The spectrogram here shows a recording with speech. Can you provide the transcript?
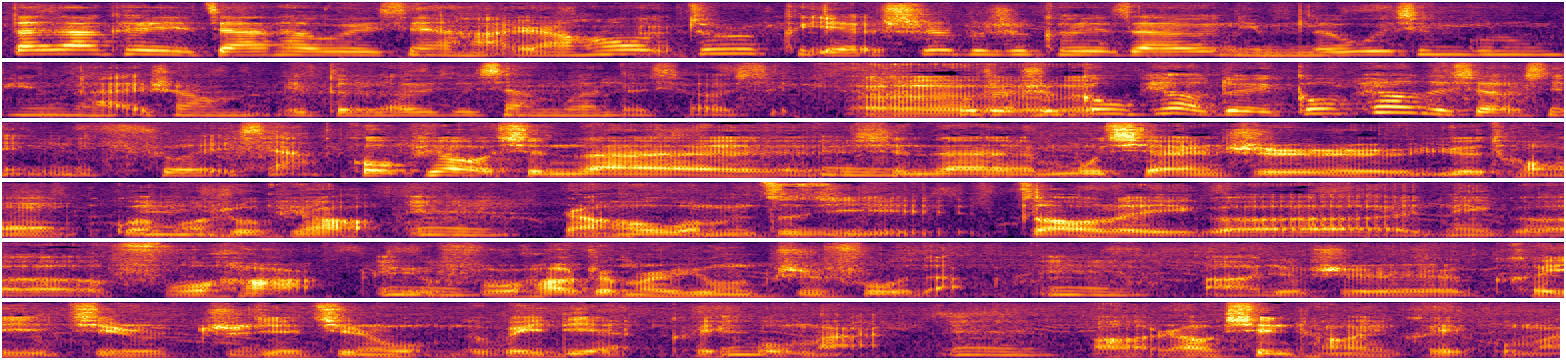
大家可以加他微信哈，然后就是也是不是可以在你们的微信公众平台上也得到一些相关的消息，呃或者是购票对购票的消息，你说一下。购票现在现在目前是乐童官方售票，嗯，然后我们自己造了一个那个服务号，这个服务号专门用支付的，嗯，啊，就是可以进入直接进入我们的微店可以购买，嗯，啊，然后现场也可以购买，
